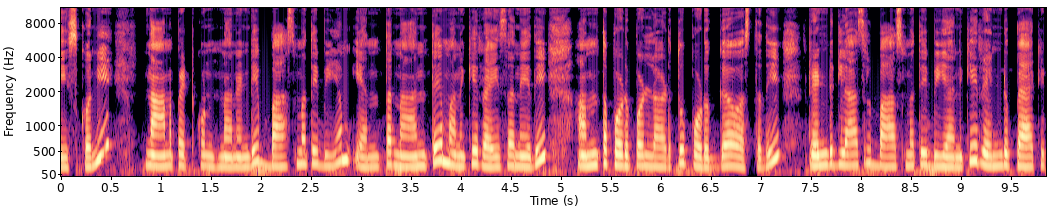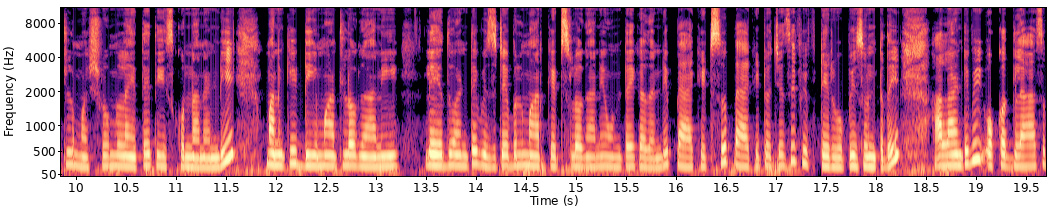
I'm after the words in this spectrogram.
తీసుకొని నానపెట్టుకుంటున్నానండి. బాస్మతి బియ్యం ఎంత నానితే మనకి రైస్ అనేది అంత పొడిపొడలాడుతూ పొడుగ్గా వస్తుంది. రెండు గ్లాసులు బాస్మతి బియ్యానికి రెండు ప్యాకెట్లు మష్రూమ్లు అయితే తీసుకున్నానండి. మనకి డీమార్ట్లో కానీ లేదు అంటే వెజిటేబుల్ మార్కెట్స్లో కానీ ఉంటాయి కదండి ప్యాకెట్స్. ప్యాకెట్ వచ్చేసి ఫిఫ్టీ రూపీస్ ఉంటుంది. అలాంటివి ఒక గ్లాసు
